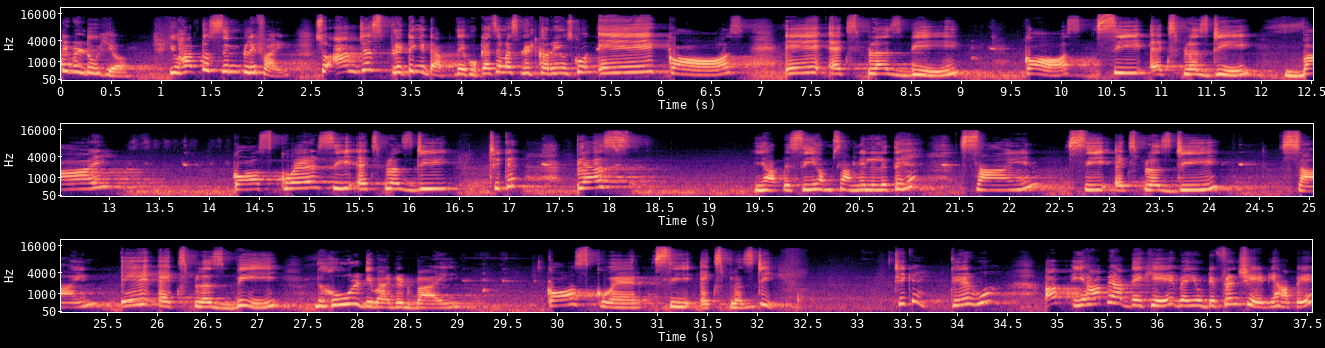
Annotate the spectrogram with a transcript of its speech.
you will do here you have to simplify so i'm just splitting it up देखो कैसे मैं split कर रही हूँ उसको a cos a x plus b cos c x plus d by cos square c x plus d ठीक है plus यहाँ पे c हम सामने ले लेते हैं sine c x plus d sine a x plus b the whole divided by cos square c x plus d ठीक है? क्लियर हुआ? अब यहाँ पे आप देखिए वेन यू डिफ्रेंशिएट यहाँ पे,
